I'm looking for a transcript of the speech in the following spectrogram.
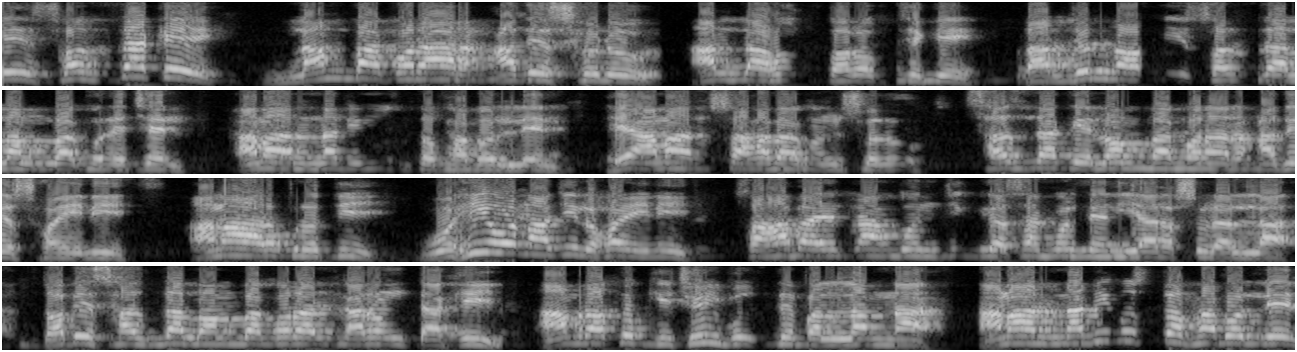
এই সজদাকে লম্বা করার আদেশ হলো আল্লাহর তরফ থেকে। তার জন্য আপনি সজদা লম্বা করেছেন। আমার নবী মুস্তাফা বললেন, হে আমার সাহাবাগণ, শোনো, সাজদাকে লম্বা করার আদেশ হয়নি। আমার প্রতি ওহিও নাজিল হয়নি। সাহাবা একরামগণ জিজ্ঞাসা করলেন, ইয়া রাসূলুল্লাহ, তবে সাজদা লম্বা করার কারণটা কি? আমরা তো কিছুই বুঝতে পারলাম না। আমার নবী মুস্তাফা বললেন,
